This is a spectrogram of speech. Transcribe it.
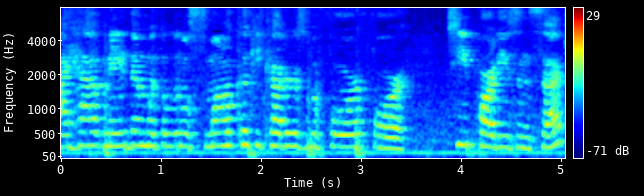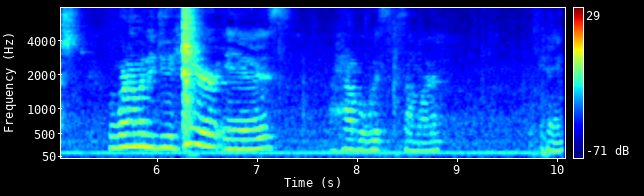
I have made them with the little small cookie cutters before for tea parties and such. But what I'm going to do here is, I have a whisk somewhere. Okay,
